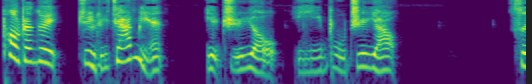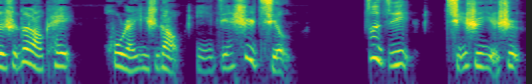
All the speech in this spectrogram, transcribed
炮战队距离加冕也只有一步之遥。此时的老 K 忽然意识到一件事情，自己其实也是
